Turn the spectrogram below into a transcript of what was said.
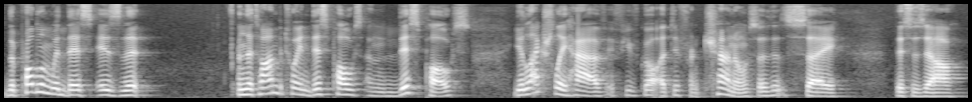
The problem with this is that in the time between this pulse and this pulse, you'll actually have, if you've got a different channel, so let's say this is our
